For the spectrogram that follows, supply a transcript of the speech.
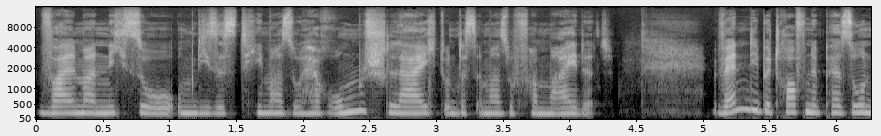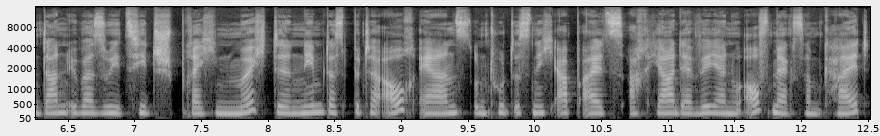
weil man nicht so um dieses Thema so herumschleicht und das immer so vermeidet. Wenn die betroffene Person dann über Suizid sprechen möchte, nehmt das bitte auch ernst und tut es nicht ab als, ach ja, der will ja nur Aufmerksamkeit.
